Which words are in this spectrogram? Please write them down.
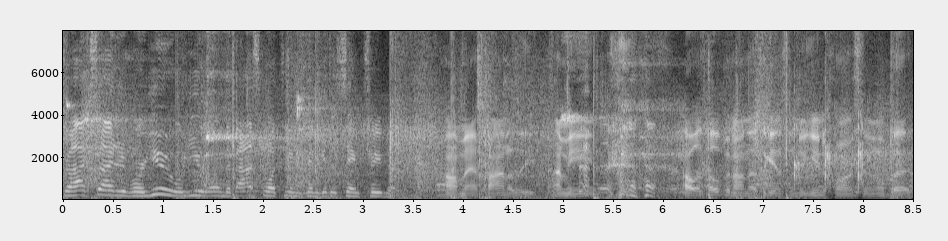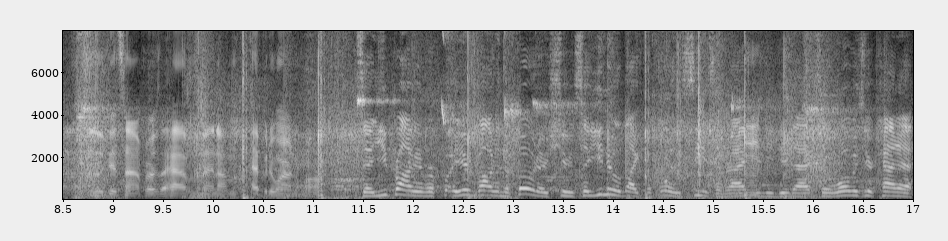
So how excited were you when you learned the basketball team is going to get the same treatment? Oh man, finally. I mean, I was hoping on us getting some new uniforms soon, but this is a good time for us to have them, and I'm happy to wear them all. So you probably were you're involved in the photo shoot, so you knew like before the season, right? Mm -hmm. When you do that. So what was your kind of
